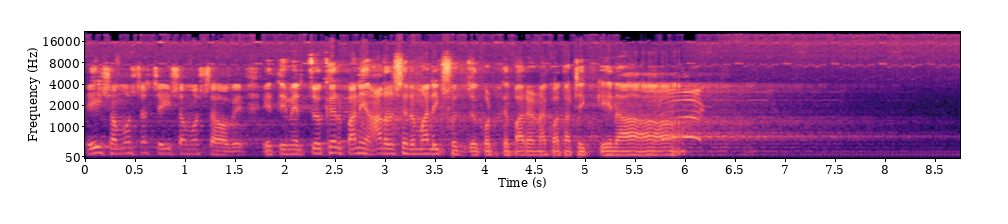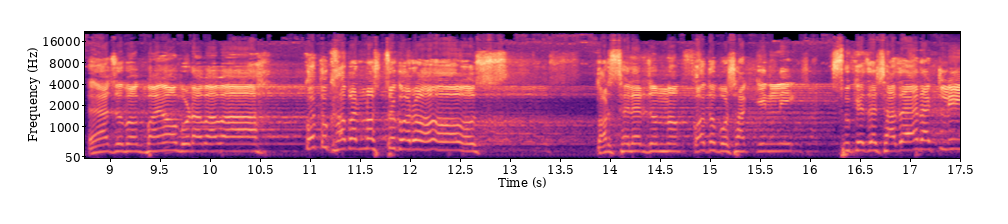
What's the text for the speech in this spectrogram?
এই সমস্যা, সেই সমস্যা হবে। এতিমের চোখের পানি মানে আরসের মালিক সহ্য করতে পারে না, কথা ঠিক কিনা? যুবক ভাই, ও বুড়া বাবা, কত খাবার নষ্ট করস? তোর ছেলের জন্য কত পোশাক কিনলি সুখে যে সাজায় রাখলি,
